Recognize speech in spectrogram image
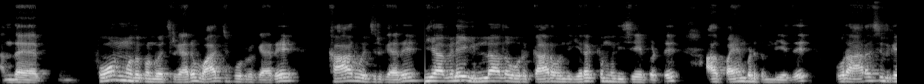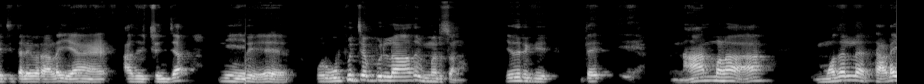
அந்த போன் முத கொண்டு வச்சிருக்காரு வாட்ச் போட்டிருக்காரு கார் வச்சிருக்காரு. இந்தியாவிலே இல்லாத ஒரு காரை வந்து இறக்குமதி செய்யப்பட்டு அதை பயன்படுத்த முடியுது. ஒரு அரசியல் கட்சி தலைவரால ஏன் அது செஞ்சா நீ ஒரு உப்புச்சப்பு இல்லாத விமர்சனம்? எதற்கு? நார்மலா முதல்ல தடை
